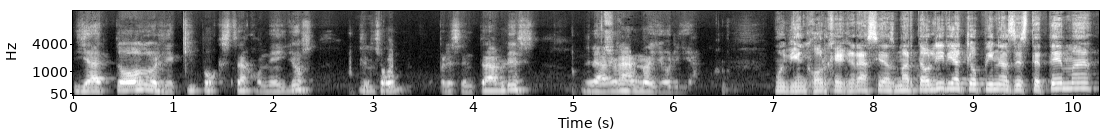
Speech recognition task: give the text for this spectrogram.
y a todo el equipo que está con ellos, que son presentables la gran mayoría. Muy bien, Jorge, gracias. Marta Olivia, ¿qué opinas de este tema?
